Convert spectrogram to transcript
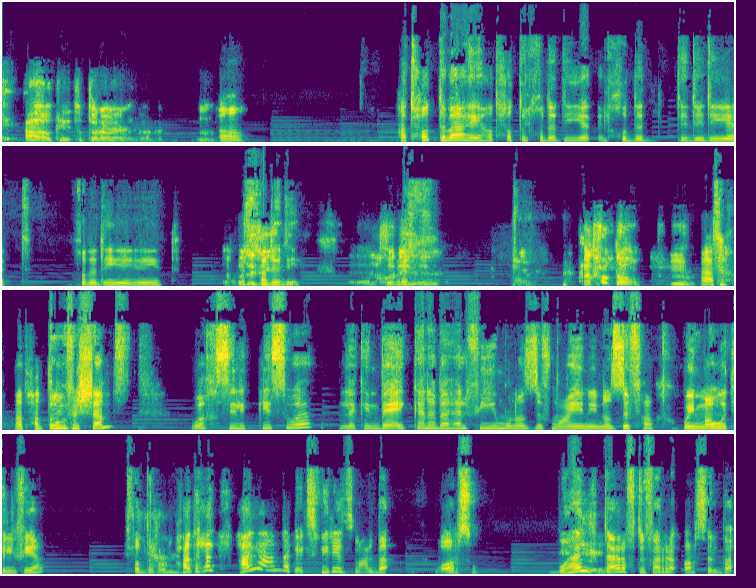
إيه. آه أوكي. تطور المجرد آه. هتحط بقى هي هتحط الخدديات الخدديات خدديات الخددي الخدي هتحطهم. هتحطهم في الشمس واغسل الكسوة لكن باقي الكنبة هل في منظف معين ينظفها ويموت اللي فيها؟ اتفضل. هل هل هل عندك اكسبيرينس مع البق وقرصه؟ وهل تعرف تفرق قرص البق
